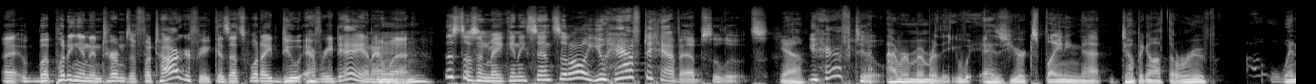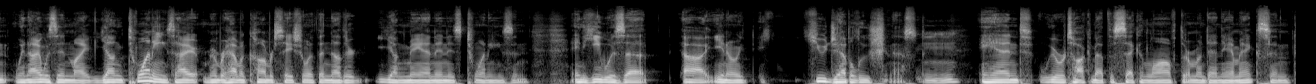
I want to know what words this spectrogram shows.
uh, but putting it in terms of photography, because that's what I do every day. And I went, this doesn't make any sense at all. You have to have absolutes. Yeah. You have to. I remember that you, as you're explaining that jumping off the roof. When when I was in my young 20s, I remember having a conversation with another young man in his 20s, and and he was a uh, you know huge evolutionist, and we were talking about the second law of thermodynamics, and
